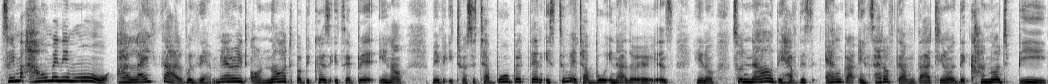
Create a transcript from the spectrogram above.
So how many more are like that, whether they're married or not, but because it's a bit, you know, maybe it was a taboo back then, it's still a taboo in other areas, you know. So now they have this anger inside of them that, you know, they cannot be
